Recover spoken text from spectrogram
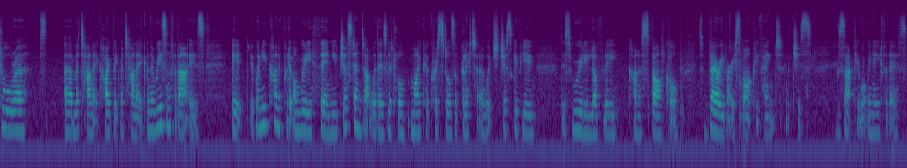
Dora uh, metallic, hybrid metallic. And the reason for that is it when you kind of put it on really thin, you just end up with those little mica crystals of glitter, which just give you this really lovely kind of sparkle. It's very, very sparkly paint, which is exactly what we need for this.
